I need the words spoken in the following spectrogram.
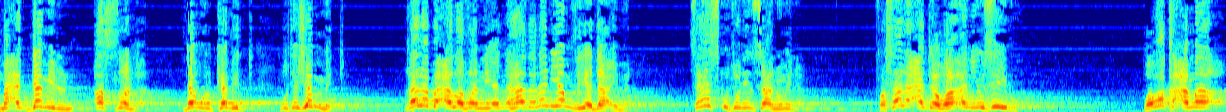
مع الدم أصلا دم الكبد متجمد. غلب على ظني أن هذا لن يمضي دائما. سيسكت الإنسان منه. فصنع دواء يزيله. ووقع ما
